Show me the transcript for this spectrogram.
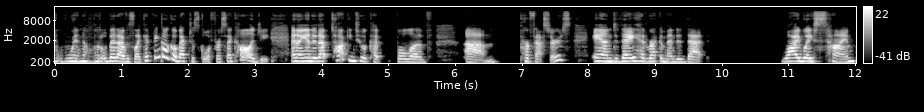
when a little bit I was like, I think I'll go back to school for psychology. And I ended up talking to a couple of um, professors, and they had recommended that why waste time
